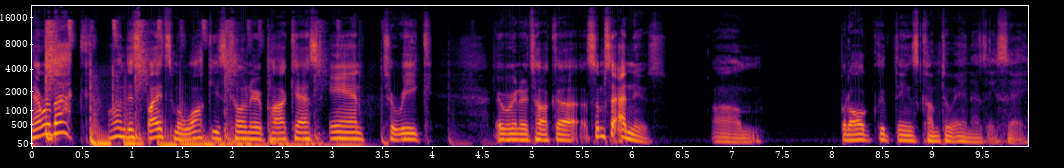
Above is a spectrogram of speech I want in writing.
Now we're back on This Bites, Milwaukee's culinary podcast, and Tariq, and we're going to talk uh, some sad news. Um, but all good things come to an end, as they say.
